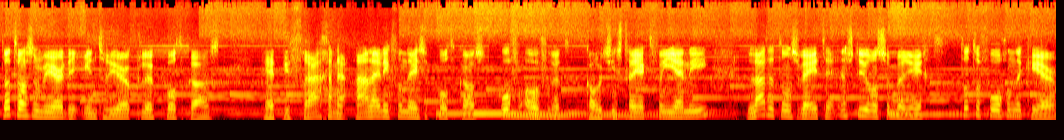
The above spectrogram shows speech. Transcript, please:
Dat was hem weer, de Interieurclub podcast. Heb je vragen naar aanleiding van deze podcast of over het coachingstraject van Jenny? Laat het ons weten en stuur ons een bericht. Tot de volgende keer.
